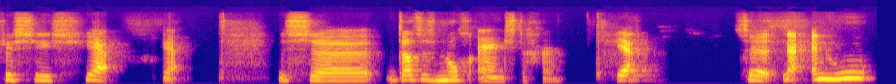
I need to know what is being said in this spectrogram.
precies. Ja, ja. Dus uh, dat is nog ernstiger. Ja. Ze, nou, en hoe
